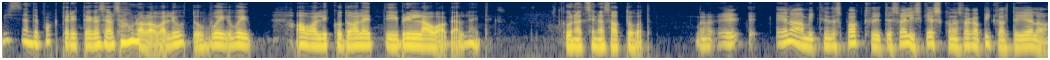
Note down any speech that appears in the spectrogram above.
mis nende bakteritega seal saunalaval juhtub või, või avaliku tualeti prilllaua peal näiteks, kui nad sinna satuvad? no e enamik nendest bakteritest väliskeskkonnas väga pikalt ei ela.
